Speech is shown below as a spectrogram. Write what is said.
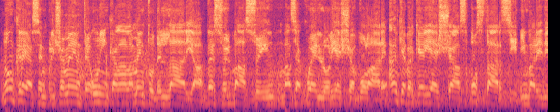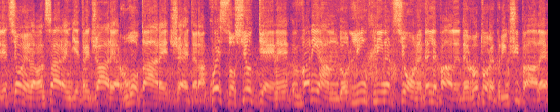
non crea semplicemente un incanalamento dell'aria verso il basso e in base a quello riesce a volare, anche perché riesce a spostarsi in varie direzioni, ad avanzare, a indietreggiare, a ruotare, eccetera. Questo si ottiene variando l'inclinazione delle pale del rotore principale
